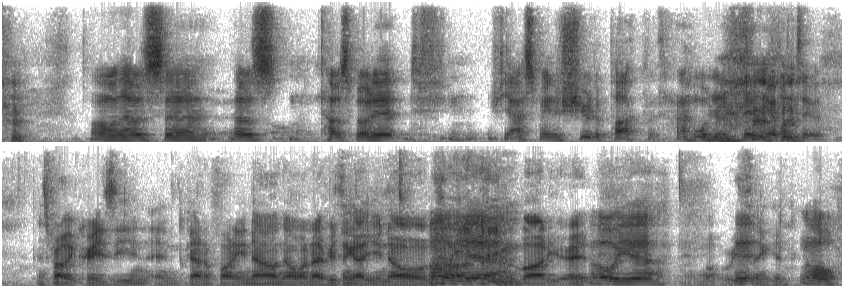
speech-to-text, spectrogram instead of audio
oh that was uh, that was that was about it if you, if you asked me to shoot a puck I wouldn't have been able to It's probably crazy and, and kind of funny now, knowing everything that you know about Oh, yeah. the human body, right? oh yeah What were you It- thinking? Oh,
